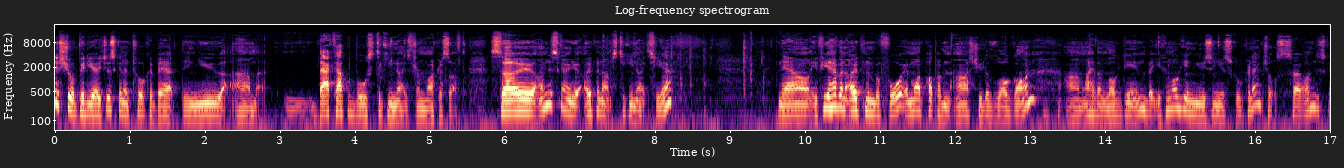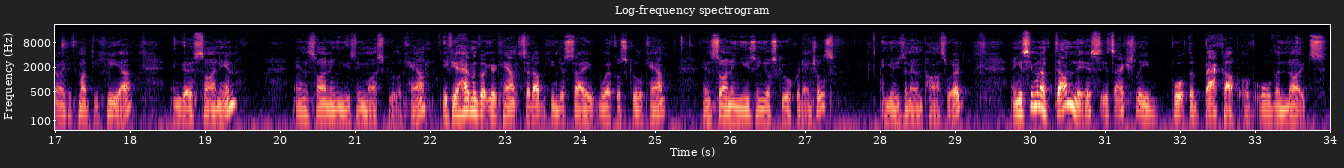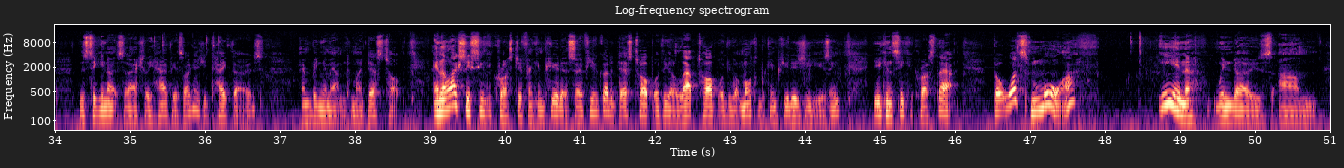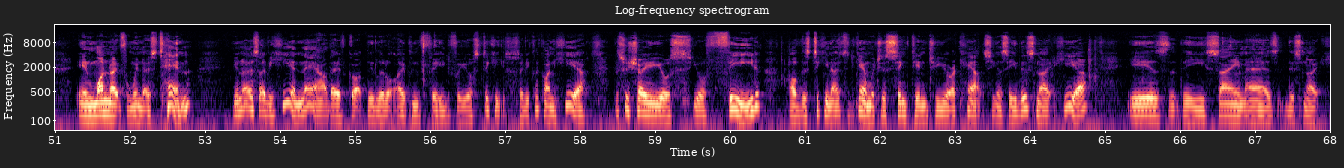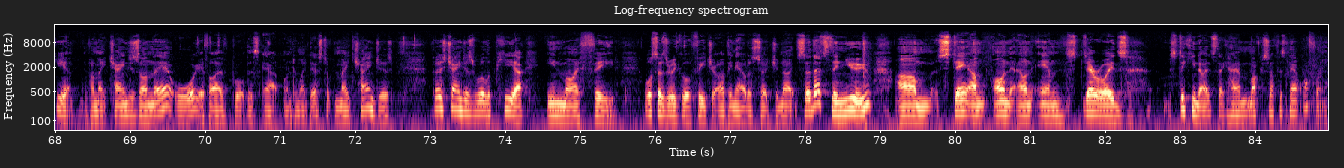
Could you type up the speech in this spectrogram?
This short video is just going to talk about the new um, backupable sticky notes from Microsoft. So I'm just going to open up sticky notes here. Now, if you haven't opened them before, it might pop up and ask you to log on. Um, I haven't logged in, but you can log in using your school credentials. So I'm just going to come up to here and go sign in and sign in using my school account. If you haven't got your account set up, you can just say work or school account and sign in using your school credentials, and username and password. And you see when I've done this, it's actually brought the backup of all the notes, the sticky notes that I actually have here. So I can actually take those and bring them out into my desktop. And it'll actually sync across different computers. So if you've got a desktop or if you've got a laptop or if you've got multiple computers you're using, you can sync across that. But what's more, in Windows, um, in OneNote for Windows 10, You'll notice over here now they've got the little open feed for your stickies. So if you click on here, this will show you your, your feed of the sticky notes again, which is synced into your account. So you can see this note here is the same as this note here. If I make changes on there, or if I've brought this out onto my desktop and made changes, those changes will appear in my feed. Also, it's a really cool feature of being able to search your notes. So that's the new um, um, on on um, steroids sticky notes that Microsoft is now offering.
